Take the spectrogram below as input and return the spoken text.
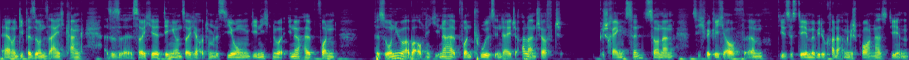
äh, und die Person ist eigentlich krank. Also solche Dinge und solche Automatisierungen, die nicht nur innerhalb von Personio, aber auch nicht innerhalb von Tools in der HR-Landschaft beschränkt sind, sondern sich wirklich auf ähm, die Systeme, wie du gerade angesprochen hast, die im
